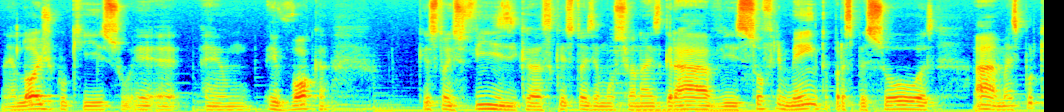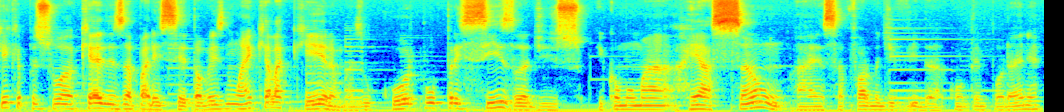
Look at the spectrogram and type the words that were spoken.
É lógico que isso é, é, é um, evoca questões físicas, questões emocionais graves, sofrimento para as pessoas. Ah, mas por que, que a pessoa quer desaparecer? Talvez não é que ela queira, mas o corpo precisa disso. E como uma reação a essa forma de vida contemporânea,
